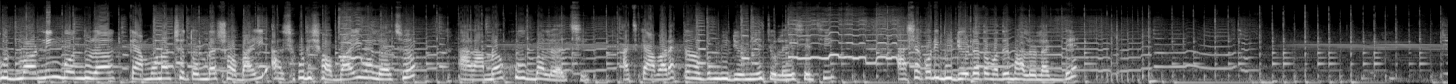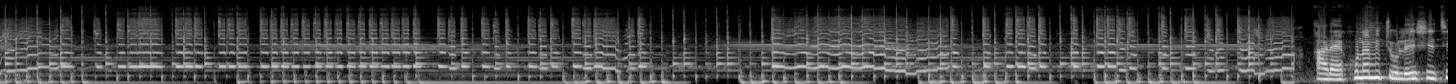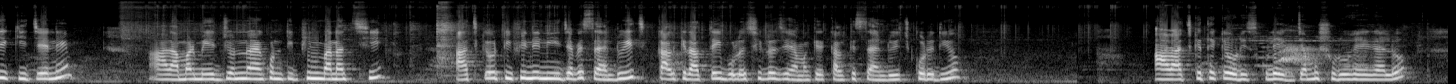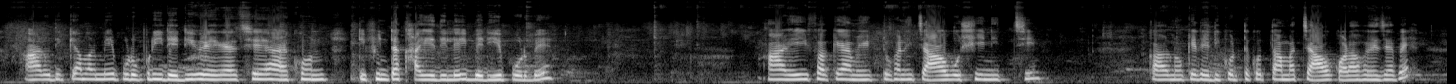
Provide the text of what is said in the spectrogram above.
Good morning বন্ধুরা। কেমন আছো তোমরা সবাই? আশা করি সবাই ভালো আছো, আর আমরাও খুব ভালো আছি। আজকে আবার একটা নতুন ভিডিও নিয়ে চলে এসেছি। আশা করি ভিডিওটা তোমাদের ভালো লাগবে। আর এখন আমি চলে এসেছি কিচেনে আর আমার মেয়ের জন্য এখন টিফিন বানাচ্ছি। আজকেও টিফিনে নিয়ে যাবে স্যান্ডউইচ। কালকে রাত্রেই বলেছিল যে আমাকে কালকে স্যান্ডউইচ করে দিও। আর আজকে থেকে ওর স্কুলে এক্সামও শুরু হয়ে গেল। আর ওদিকে আমার মেয়ে পুরোপুরি রেডি হয়ে গেছে। আর এখন টিফিনটা খাইয়ে দিলেই বেরিয়ে পড়বে। আর এই ফাঁকে আমি একটুখানি চাও বসিয়ে নিচ্ছি। কারণ ওকে রেডি করতে করতে আমার চাও করা হয়ে যাবে।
